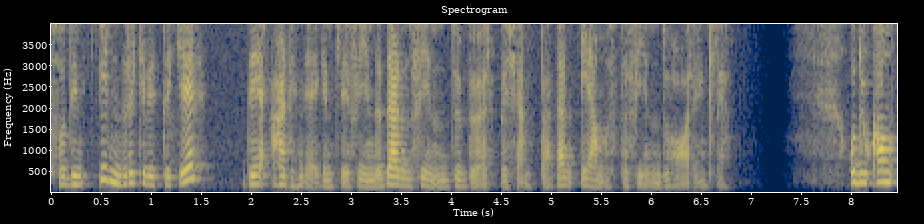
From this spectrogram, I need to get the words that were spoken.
Så din indre kritiker, det er din egentlige fiende. Det er den fienden du bør bekjempe. Det er den eneste fienden du har, egentlig. Og du kan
